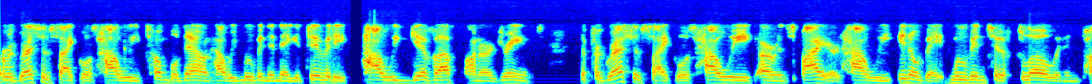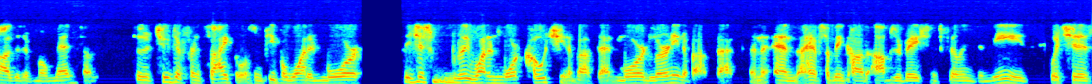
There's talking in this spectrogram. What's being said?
A regressive cycle is how we tumble down, how we move into negativity, how we give up on our dreams the progressive cycle is how we are inspired, how we innovate, move into flow and in positive momentum. So they're two different cycles, and people wanted more. They just really wanted more coaching about that, more learning about that. And, and I have something called observations, feelings, and needs which is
